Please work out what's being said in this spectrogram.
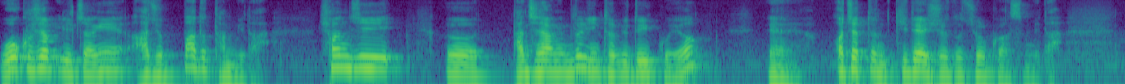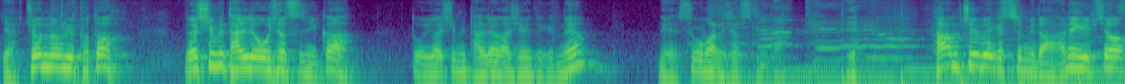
워크숍 일정이 아주 빠듯합니다. 현지 어, 단체장님들 인터뷰도 있고요. 예, 어쨌든 기대해 주셔도 좋을 것 같습니다. 예, 주원동 리포터 열심히 달려오셨으니까 또 열심히 달려가셔야 되겠네요. 네, 수고 많으셨습니다. 예, 다음 주에 뵙겠습니다. 안녕히 계십시오.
